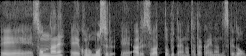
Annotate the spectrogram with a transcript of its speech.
えー、そんなね、えこのモスル、えあるスワット部隊の戦いなんですけど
